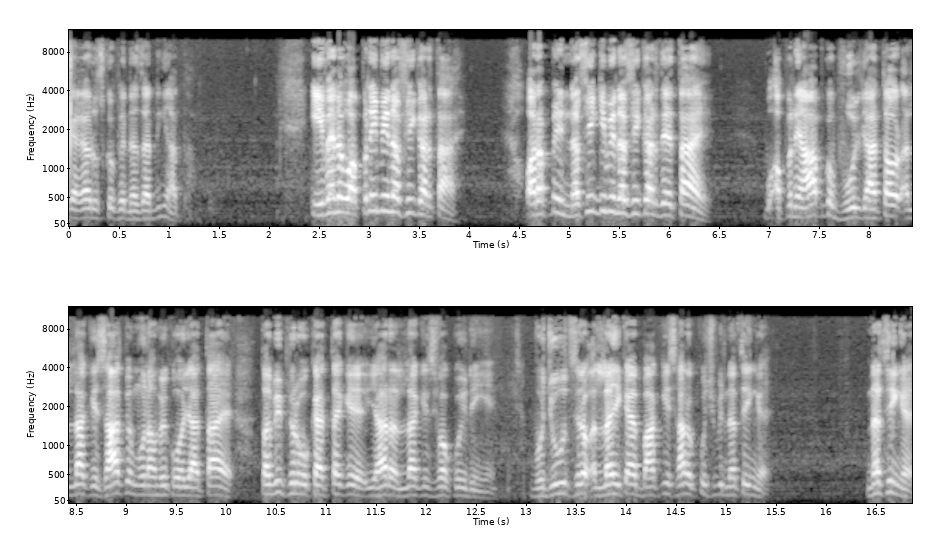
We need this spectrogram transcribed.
کے غیر اس کو پھر نظر نہیں آتا۔ ایون وہ اپنی بھی نفی کرتا ہے۔ اور اپنی نفی کی بھی نفی کر دیتا ہے۔ وہ اپنے آپ کو بھول جاتا ہے اور اللہ کی ذات میں منہمک ہو جاتا ہے۔ تبھی پھر وہ کہتا ہے کہ یار اللہ کی سوا کوئی نہیں ہے۔ وجود صرف اللہ ہی کا ہے، باقی سارا کچھ بھی نتھنگ ہے۔ نتھنگ ہے.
